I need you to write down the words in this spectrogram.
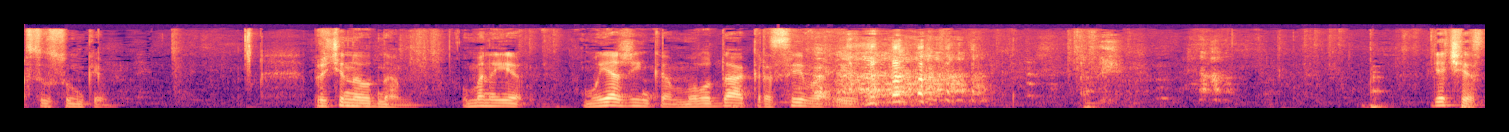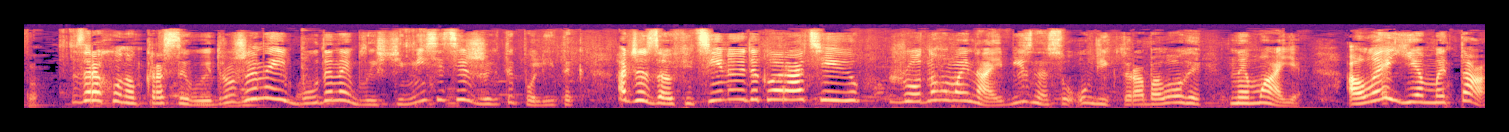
стосунки. Причина одна. У мене є моя жінка, молода, красива. І... Я чесно. За рахунок красивої дружини і буде найближчі місяці жити політик. Адже за офіційною декларацією жодного майна і бізнесу у Віктора Балоги немає. Але є мета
